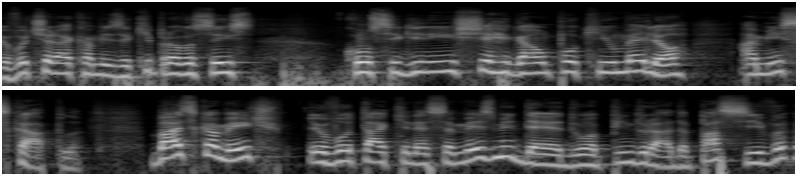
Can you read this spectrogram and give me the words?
Eu vou tirar a camisa aqui para vocês conseguirem enxergar um pouquinho melhor a minha escápula. Basicamente, eu vou estar aqui nessa mesma ideia de uma pendurada passiva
